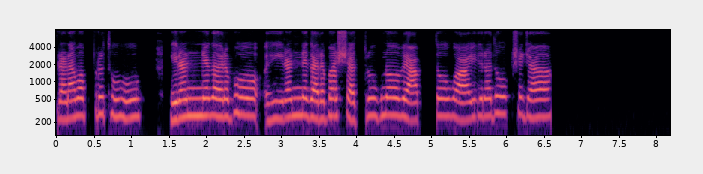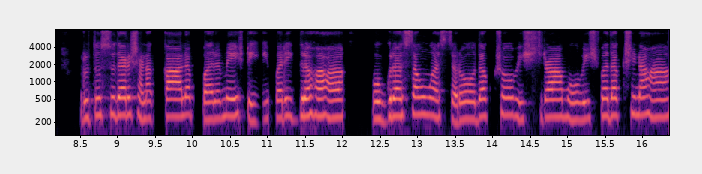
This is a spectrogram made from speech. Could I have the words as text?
प्रणवपृथुः हिरण्यगर्भो हिरण्यगर्भः शत्रुघ्नो व्याप्तो वायुरधोक्षजा। परिग्रहः उग्रसंवत्सरो दक्षो विश्रामो विश्वदक्षिणः।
